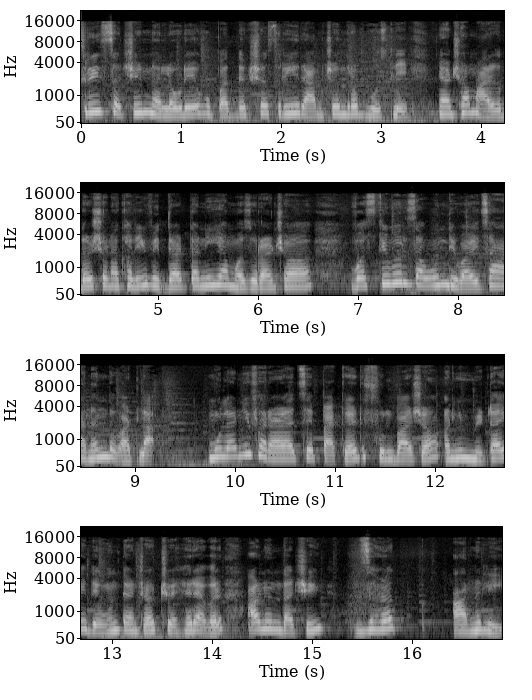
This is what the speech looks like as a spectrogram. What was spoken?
श्री सचिन नलवडे उपाध्यक्ष श्री रामचंद्र भोसले यांच्या मार्गदर्शनाखाली विद्यार्थ्यांनी या मजुरांच्या वस्तीवर जाऊन दिवाळीचा आनंद वाटला. मुलांनी फराळाचे पॅकेट फुलबाजा आणि मिठाई देऊन त्यांच्या चेहऱ्यावर आनंदाची झळक आणली.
